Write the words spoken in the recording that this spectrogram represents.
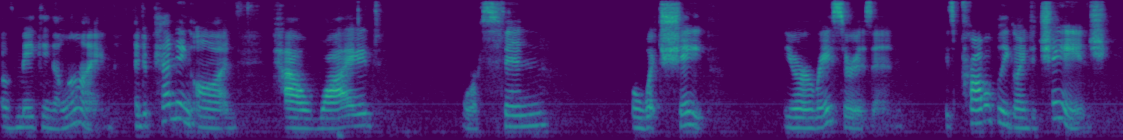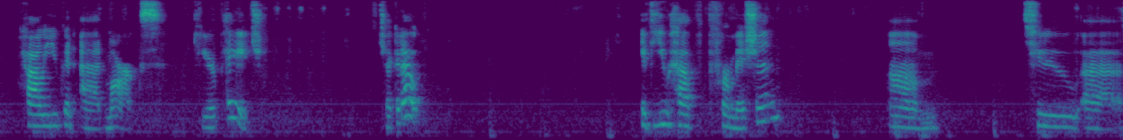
of making a line. And depending on how wide or thin or what shape your eraser is in, is probably going to change how you can add marks to your page. Check it out. If you have permission um, to uh,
